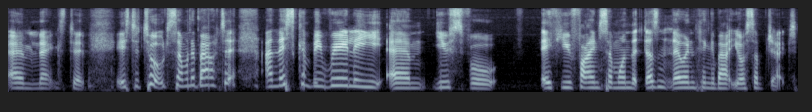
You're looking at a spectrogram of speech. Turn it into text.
um, next tip is to talk to someone about it, and this can be really um, useful if you find someone that doesn't know anything about your subject.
